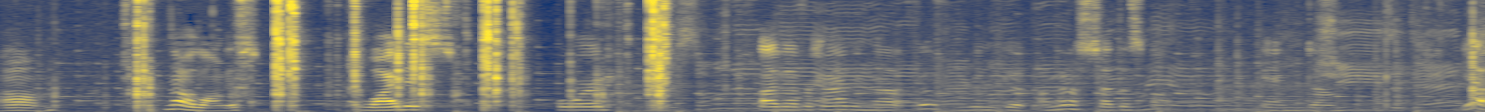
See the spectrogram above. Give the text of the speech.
um, not longest, widest board I've ever had, and uh, it feels really good. I'm gonna set this up, and um, yeah,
